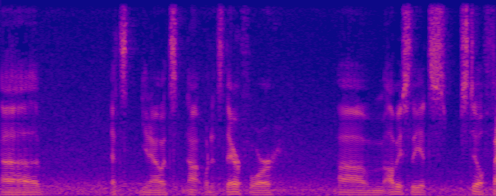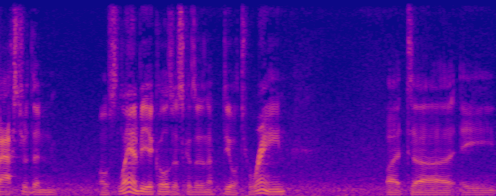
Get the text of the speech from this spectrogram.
Uh, that's you know it's not what it's there for. Um, obviously, it's still faster than most land vehicles just because it doesn't have to deal with terrain. But uh, a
